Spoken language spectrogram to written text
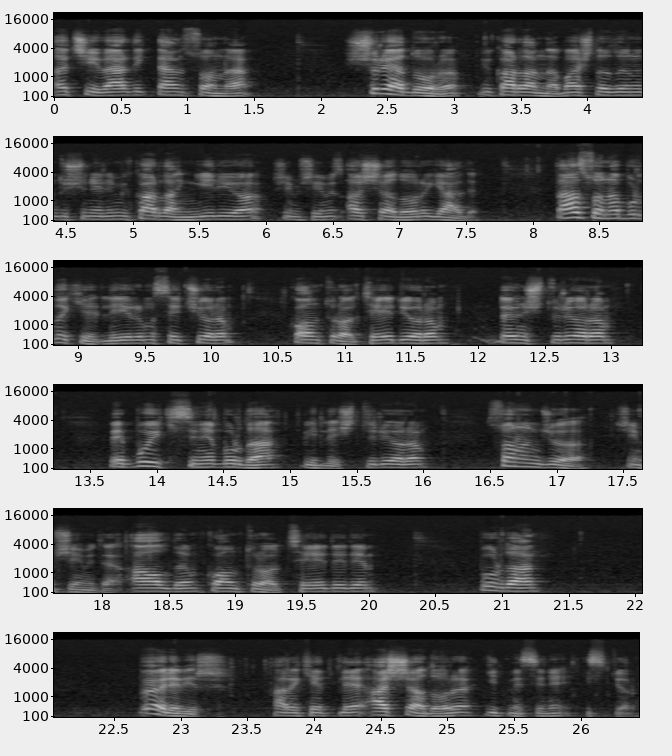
Açıyı verdikten sonra şuraya doğru yukarıdan da başladığını düşünelim. Yukarıdan geliyor. Şimşeğimiz aşağı doğru geldi. Daha sonra buradaki layer'ımı seçiyorum. Ctrl T diyorum. Dönüştürüyorum. Ve bu ikisini burada birleştiriyorum. Sonuncu şimşeğimi de aldım. Ctrl T dedim. Buradan böyle bir hareketle aşağı doğru gitmesini istiyorum.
